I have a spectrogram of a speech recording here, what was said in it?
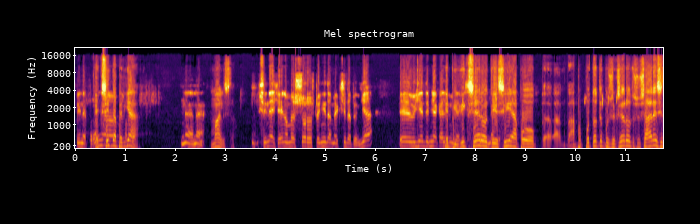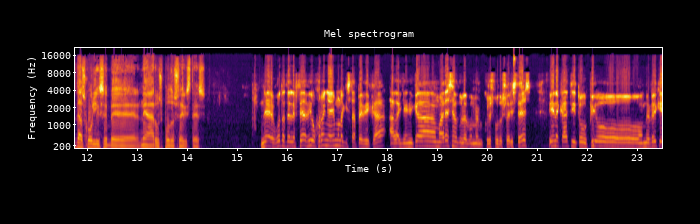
Είναι χρόνια... 60 παιδιά. Ναι, ναι. Μάλιστα. Συνέχεια είναι ο μέσος όρος 50 με 60 παιδιά ε, γίνεται μια καλή Επειδή δουλειά. ξέρω ότι εσύ από, από, από τότε που σε ξέρω ότι σου αρέσει να ασχολείσαι με νεαρούς ποδοσφαιριστές. Ναι, εγώ τα τελευταία δύο χρόνια ήμουνα και στα παιδικά, αλλά γενικά μου αρέσει να δουλεύω με μικρούς ποδοσφαιριστές. Είναι κάτι το οποίο με βρήκε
